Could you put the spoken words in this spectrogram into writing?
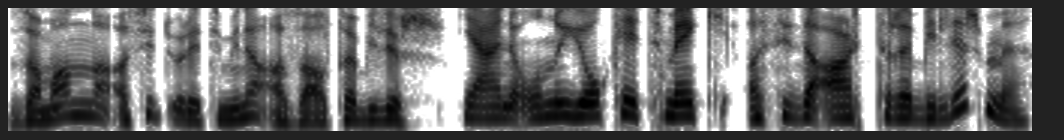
zamanla asit üretimini azaltabilir. Yani onu yok etmek asidi arttırabilir mi?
